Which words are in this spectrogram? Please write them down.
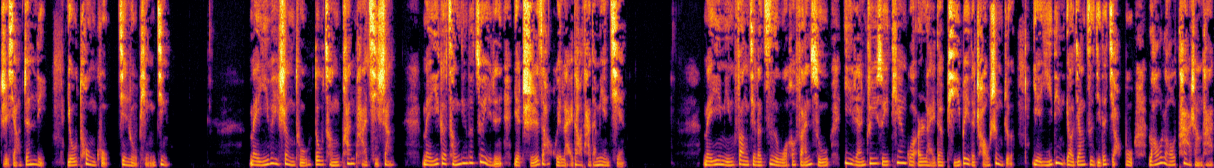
指向真理，由痛苦进入平静。每一位圣徒都曾攀爬其上，每一个曾经的罪人也迟早会来到他的面前。每一名放弃了自我和凡俗，毅然追随天国而来的疲惫的朝圣者，也一定要将自己的脚步牢牢踏上他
